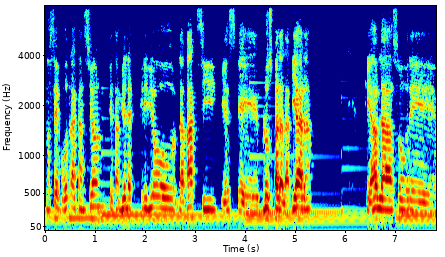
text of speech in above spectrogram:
no sé, otra canción que también la escribió la Paxi, que es eh, Blues para la Piara, que habla sobre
